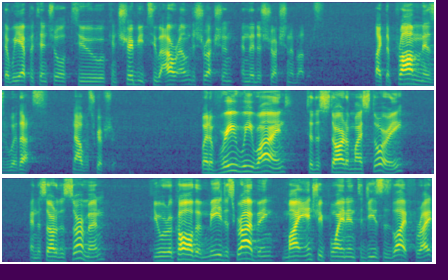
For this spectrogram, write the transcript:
that we have potential to contribute to our own destruction and the destruction of others. Like the problem is with us, not with Scripture. But if we rewind to the start of my story and the start of the sermon, you will recall that me describing my entry point into Jesus' life, right?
